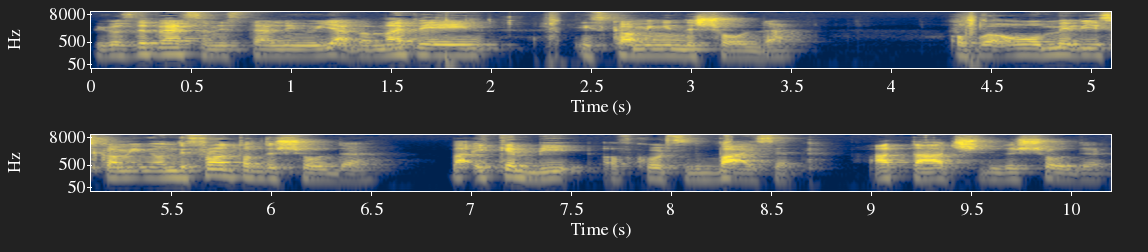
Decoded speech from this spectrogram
Because the person is telling you yeah but my pain is coming in the shoulder. Or, or maybe it's coming on the front of the shoulder. But it can be of course the bicep attached to the shoulder.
